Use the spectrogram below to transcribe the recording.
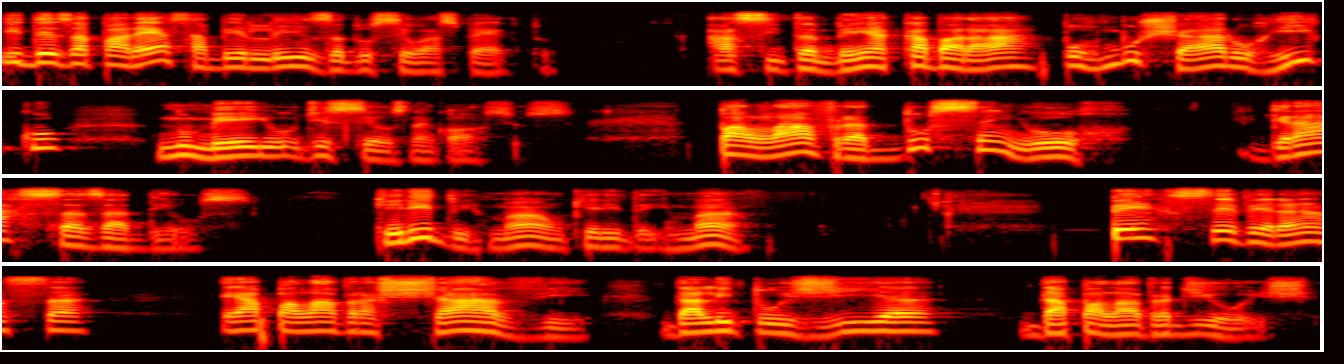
e desaparece a beleza do seu aspecto. Assim também acabará por murchar o rico no meio de seus negócios. Palavra do Senhor, graças a Deus. Querido irmão, querida irmã, perseverança é a palavra-chave da liturgia da palavra de hoje.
